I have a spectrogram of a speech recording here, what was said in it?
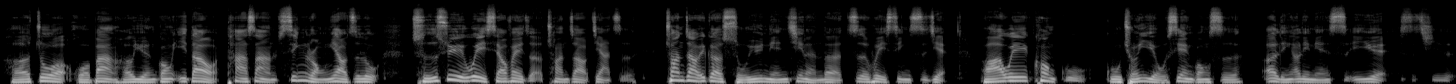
合作伙伴和员工一道踏上新荣耀之路，持续为消费者创造价值。创造一个属于年轻人的智慧新世界。华为控股股权有限公司，二零二零年十一月十七日。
